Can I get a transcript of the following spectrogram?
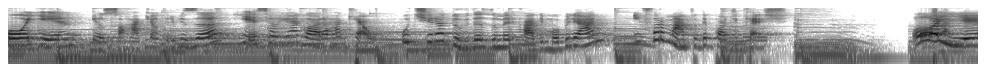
Oiê, eu sou Raquel Trevisan e esse é o E Agora Raquel, o Tira Dúvidas do Mercado Imobiliário em formato de podcast. Oiê!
